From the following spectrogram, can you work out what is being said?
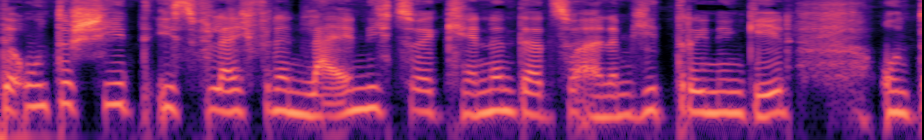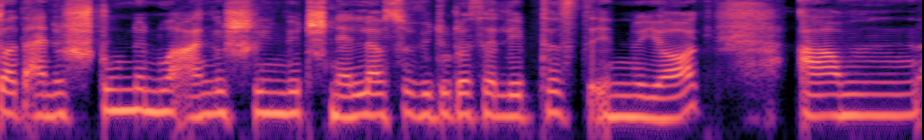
Der Unterschied ist vielleicht für den Laien nicht zu erkennen, der zu einem Hit-Training geht und dort eine Stunde nur angeschrien wird, schneller, so wie du das erlebt hast in New York. Ähm,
